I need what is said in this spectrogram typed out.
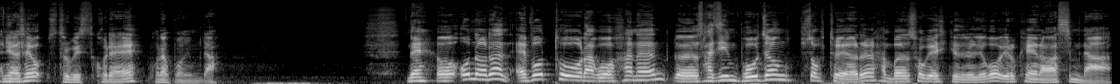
안녕하세요. 스트로베이스 코리아의 권학봉입니다. 네, 어, 오늘은 에버토라고 하는 그 사진 보정 소프트웨어를 한번 소개시켜 드리려고 이렇게 나왔습니다.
